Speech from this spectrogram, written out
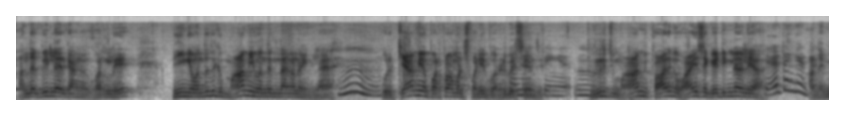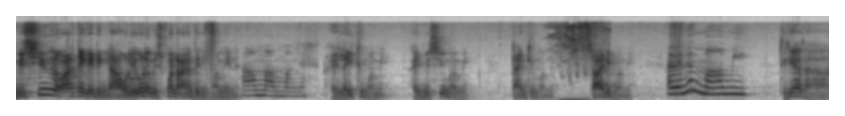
அந்த ஃபீல்ல இருக்காங்க குரல். நீங்க வந்ததுக்கு மாமி வந்திருந்தாங்கன்னு வைங்களேன். ஒரு கேமியா பர்ஃபார்மன்ஸ் பண்ணிருப்போம் ரெண்டு பேரும் சேர்ந்து. பிரிச்சு மாமி பாருங்க வாய்ஸை கேட்டிங்களா இல்லையா? அந்த மிஸ்யூங்கிற வார்த்தை கேட்டிங்களா? அவளை எவ்வளவு மிஸ் பண்றாங்க தெரியும் மாமி ஆமாங்க. ஐ லைக் யூ மாமி. ஐ மிஸ் யூ மாமி. தேங்க்யூ மாமி. சாரி மாமி. அது என்ன மாமி? தெரியாதா?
